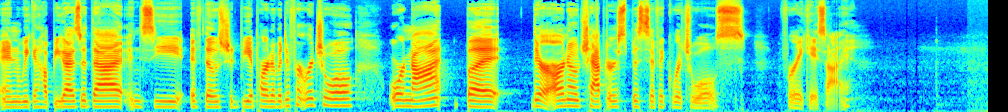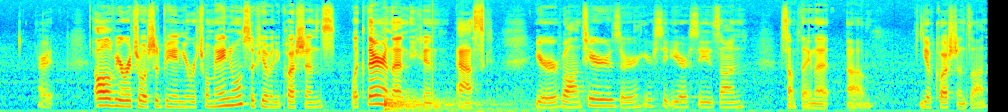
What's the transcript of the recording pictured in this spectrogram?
and we can help you guys with that and see if those should be a part of a different ritual or not. But there are no chapter specific rituals for AK Psi. All right. All of your rituals should be in your ritual manual. So if you have any questions, look there and then you can ask your volunteers or your CERCs on something that um, you have questions on.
